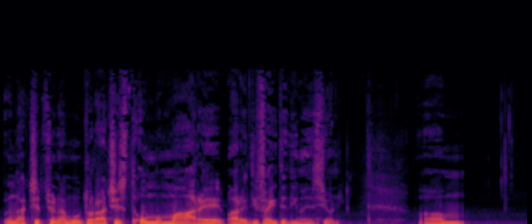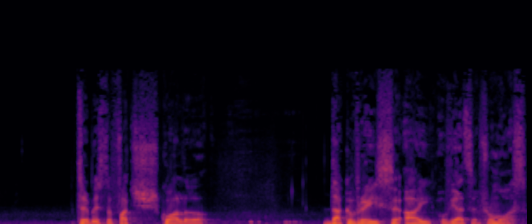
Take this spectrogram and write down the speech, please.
în accepțiunea multor acest om mare are diferite dimensiuni. Um, trebuie să faci școală dacă vrei să ai o viață frumoasă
